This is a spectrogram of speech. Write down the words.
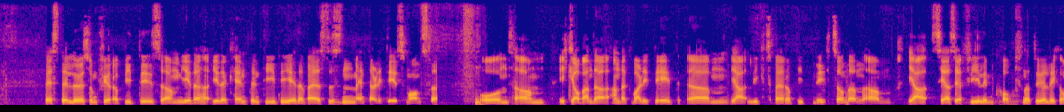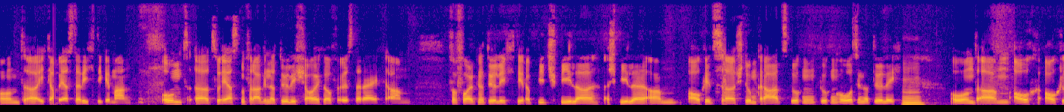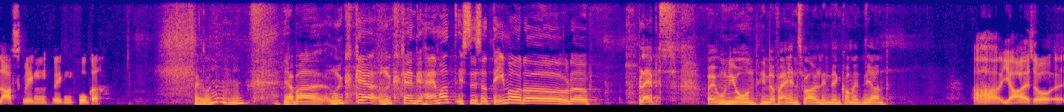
beste Lösung für Rapid ist. Ähm, jeder, jeder kennt den Didi, jeder weiß, das ist ein Mentalitätsmonster. Und ähm, ich glaube, an der, an der Qualität ähm, ja, liegt es bei Rapid nicht, sondern ähm, ja, sehr, sehr viel im Kopf natürlich. Und äh, ich glaube, er ist der richtige Mann. Und äh, zur ersten Frage, natürlich schaue ich auf Österreich. Ähm, verfolge natürlich die Rapid-Spieler, Spiele, ähm, auch jetzt äh, Sturm Graz durch den, durch den Hose natürlich. Mhm und ähm, auch, auch Lask wegen, wegen Boga. Sehr gut. Ja, aber Rückkehr, Rückkehr in die Heimat, ist das ein Thema oder, oder bleibt es bei Union in der Vereinswahl in den kommenden Jahren? Uh, ja, also äh,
